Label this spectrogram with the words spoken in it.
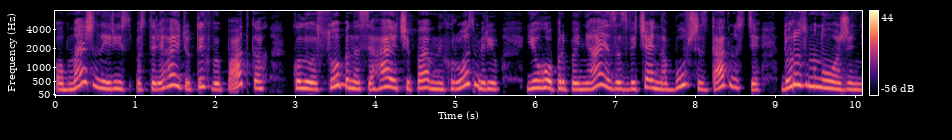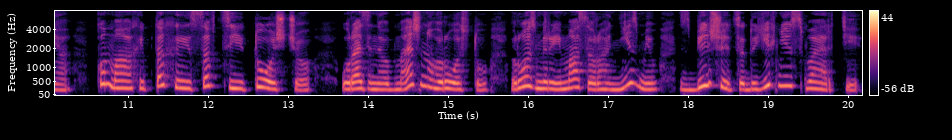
Обмежений ріст спостерігають у тих випадках, коли особина, сягаючи певних розмірів, його припиняє, зазвичай набувши здатності до розмноження, комахи, птахи, савці тощо. У разі необмеженого росту розміри і маса організмів збільшуються до їхньої смерті,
